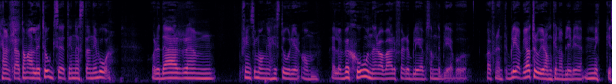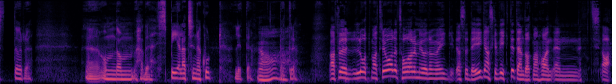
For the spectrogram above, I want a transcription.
Kanske att de aldrig tog sig till nästa nivå. Och det där um, finns ju många historier om, eller versioner av varför det blev som det blev och varför det inte blev. Jag tror ju de kunde ha blivit mycket större eh, om de hade spelat sina kort lite Ja. bättre. Ja, för låtmaterialet har de ju, de är, alltså det är ganska viktigt ändå att man har en, en, ja,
